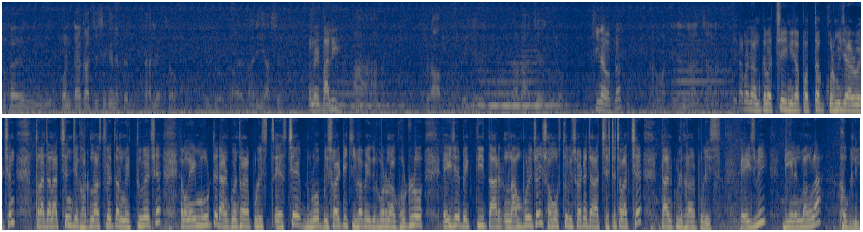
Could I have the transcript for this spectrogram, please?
কোথায় কন্ট্যাক্ট আছে সেখানে ফেল ফেলে সব। এগুলো গাড়ি আসে। মানে ওই বালি? হ্যাঁ হ্যাঁ রাফ এই যে আছে এগুলো। কী নাম আপনার? আমরা জানতে পারছি এই নিরাপত্তা কর্মী যারা রয়েছেন, তারা জানাচ্ছেন যে ঘটনাস্থলে তার মৃত্যু হয়েছে এবং এই মুহূর্তে ডানকুনি থানার পুলিশ এসছে। পুরো বিষয়টি কীভাবে এই দুর্ঘটনা ঘটলো, এই যে ব্যক্তি তার নাম পরিচয়, সমস্ত বিষয়টা জানার চেষ্টা চালাচ্ছে ডানকুনি থানার পুলিশ। HB, DNN Bangla, Hooghly.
